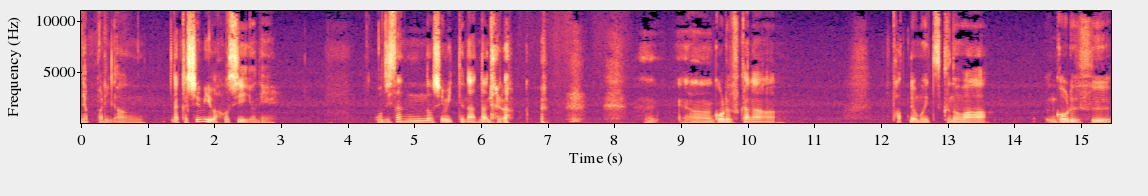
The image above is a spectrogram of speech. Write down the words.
やっぱりななんか趣味は欲しいよね。おじさんの趣味って何なんだろう？あゴルフかな。パッて思いつくのはゴルフ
